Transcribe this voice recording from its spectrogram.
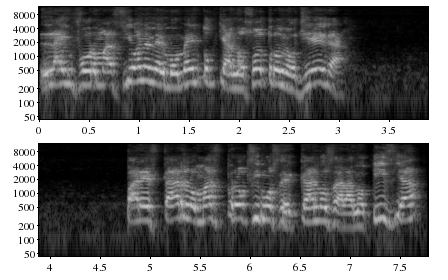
la información en el momento que a nosotros nos llega para estar lo más próximos cercanos a la noticia,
